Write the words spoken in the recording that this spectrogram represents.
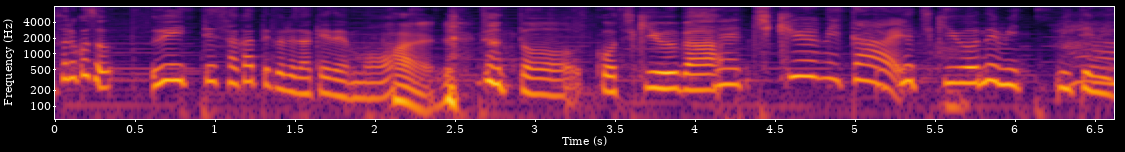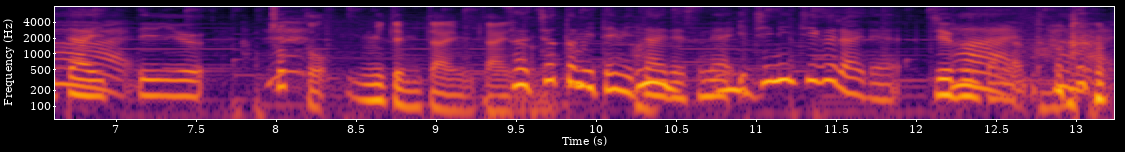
それこそ上行って下がってくるだけでも、はい、ちょっとこう地球が、ね、地球見たい、ね、地球をね見見てみたいっていう。ちょっと見てみたいみたいなちょっと見てみたいですね、一、うん、日ぐらいで十分かなと、はい、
